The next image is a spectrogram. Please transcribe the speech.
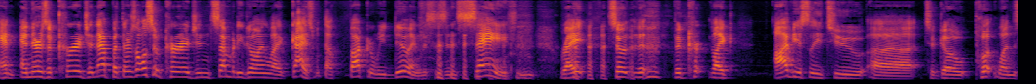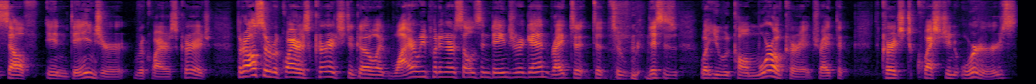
And and there's a courage in that, but there's also courage in somebody going like, guys, what the fuck are we doing? This is insane, right? So the the like obviously to uh, to go put oneself in danger requires courage but it also requires courage to go like why are we putting ourselves in danger again right? To to, to this is what you would call moral courage right? The, the courage to question orders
